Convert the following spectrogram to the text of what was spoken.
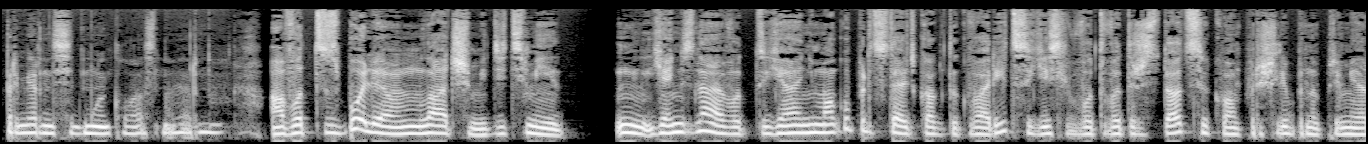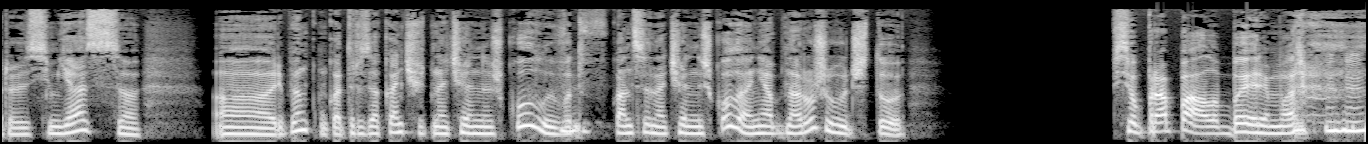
примерно седьмой класс, наверное. А вот с более младшими детьми я не знаю, вот я не могу представить, как договориться, если вот в этой же ситуации к вам пришли бы, например, семья с ребенком, который заканчивает начальную школу, и mm-hmm. вот в конце начальной школы они обнаруживают, что все пропало, Берримор. Mm-hmm.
